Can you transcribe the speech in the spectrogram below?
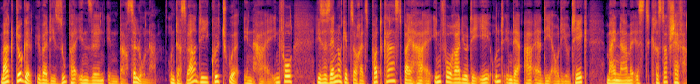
Marc Dugge über die Superinseln in Barcelona. Und das war die Kultur in HR Info. Diese Sendung gibt es auch als Podcast bei hrinforadio.de und in der ARD Audiothek. Mein Name ist Christoph Schäffer.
